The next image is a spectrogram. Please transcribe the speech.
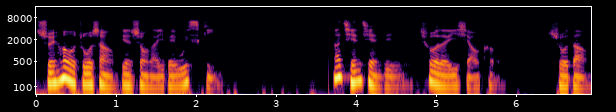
随后桌上便送来一杯 whisky。他浅浅地啜了一小口，说道：“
